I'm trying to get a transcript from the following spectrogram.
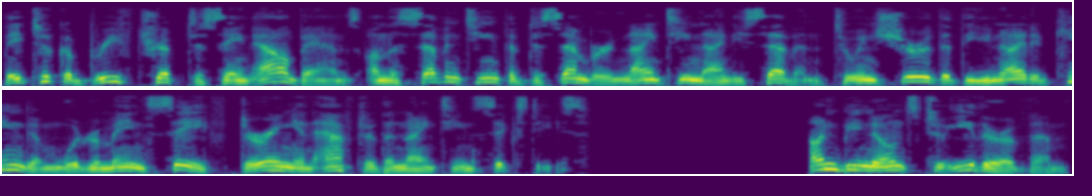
they took a brief trip to St. Albans on the 17th of December 1997 to ensure that the United Kingdom would remain safe during and after the 1960s. Unbeknownst to either of them,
